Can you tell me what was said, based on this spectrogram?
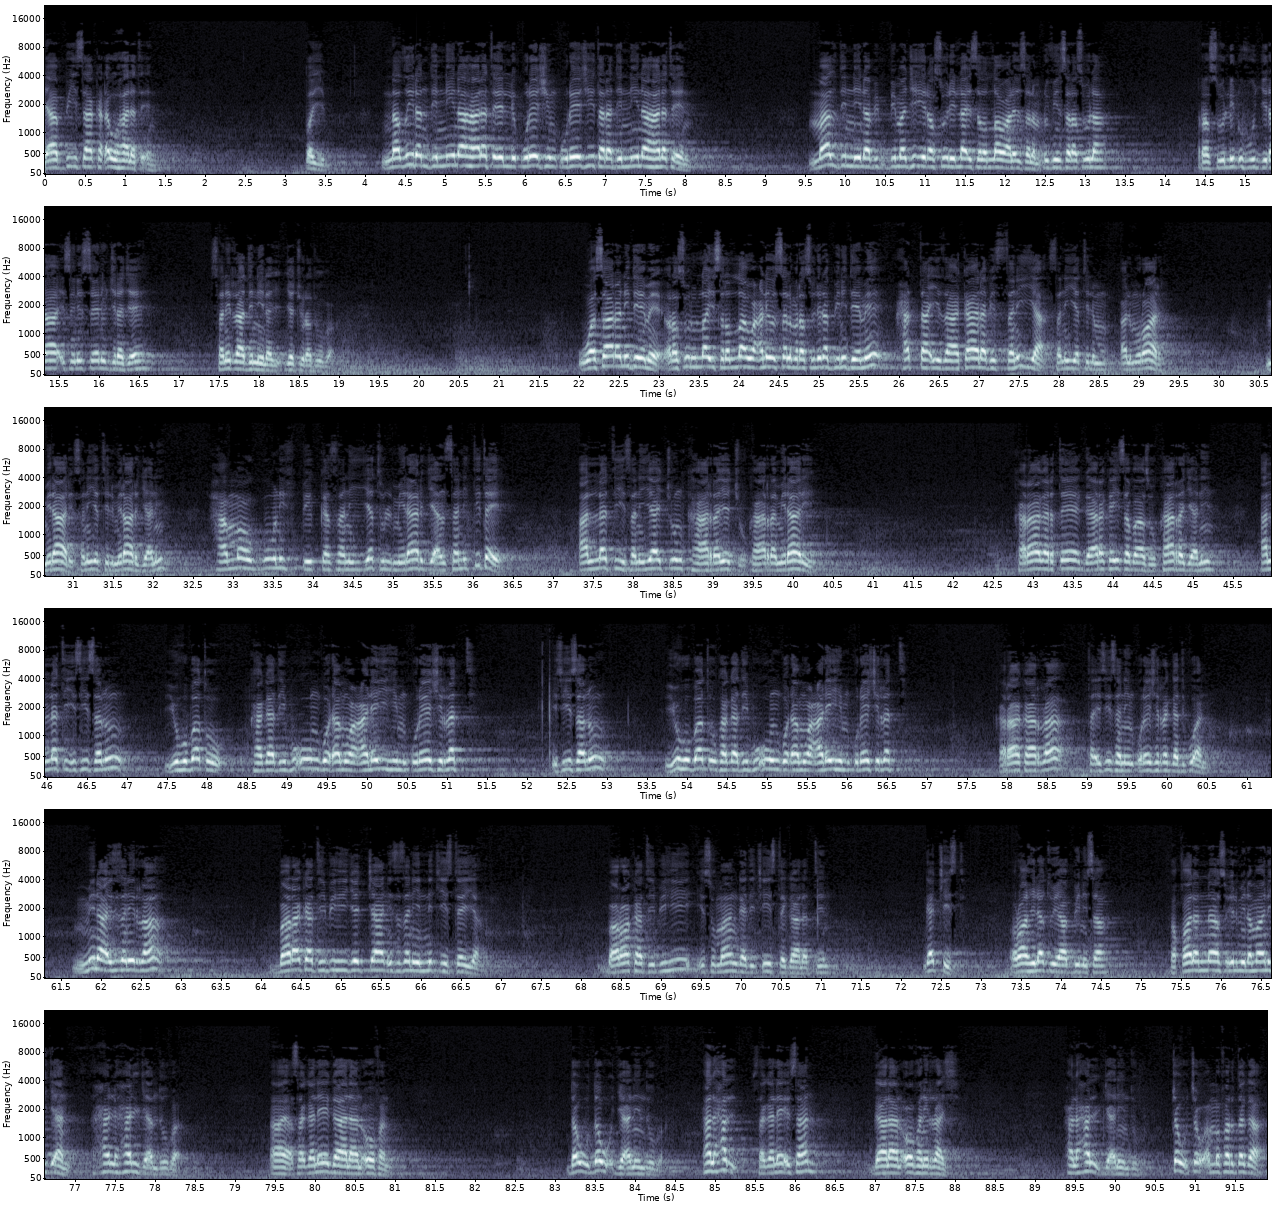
yaabbi isaa ka dhawu haala ta'een طيب نظيرا دنينا هالة لقريش قريشي تنا دنينا هالة مال دنينا بمجيء رسول الله صلى الله عليه وسلم. دفين رسوله رسول دفو جرا اسن السين جرا جه. سنرا دنينا ججرا دوبا. وسار نديمه. رسول الله صلى الله عليه وسلم رسول ربي نديمه. حتى إذا كان بالثنية ثنية المرار. مرار ثنية المرار يعني hamma hogguuniif bikka saniyyatul miraar je'an sanitti ta'e allatii saniyyaa jechuun kaarra jechuu kaarra miraarii karaa gartee gaara keeysa baasu kaarra je'aniin allatii isii sanuu yuhbaxu ka gadi bu'uun godhamu calayhim qureesh irratti isii sanuu yuhbaxu ka gadi bu'uun godhamu calayhim qureesh irratti. Karaa kaarraa ta isii saniin qureesh irra gadi bu'an minaa isa sanirraa barakati bihi jechaan isa saniin ni ciisteeyya barakati bihi isumaan gadi ciiste gaalattiin gaciiste raahilatu yaabbiin isaa فقال الناس علم نماني جان حل حل جان دوبا آية سقالي قالان أوفن دو دو جانين دوبا هل حل سقالي إسان قالان أوفن الراج هل حل جانين دوبا caw caw amma farda gaa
